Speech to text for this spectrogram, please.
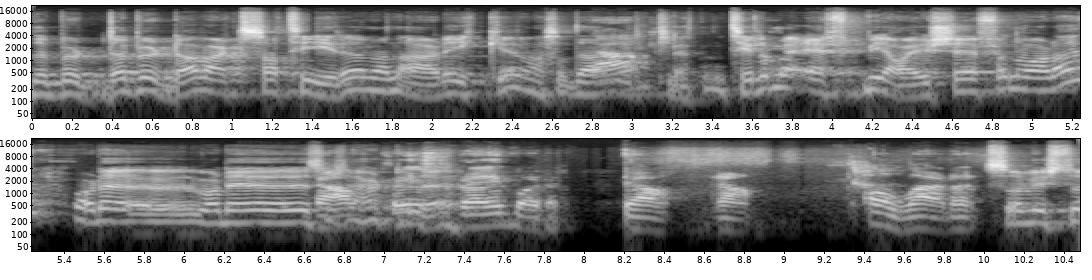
det, burde, det, burde, ha vært satire, men er det ikke. Altså, det er ja. virkeligheten. Til og med FBI-sjefen var der. Var det, var det synes ja, jeg hørte det? Var det. Ja, ja. Alle er der. Så hvis du,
